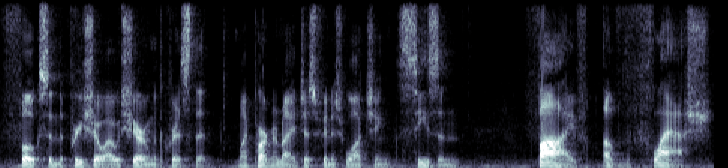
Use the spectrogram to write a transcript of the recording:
folks in the pre-show, I was sharing with Chris that my partner and I had just finished watching season five of The Flash,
